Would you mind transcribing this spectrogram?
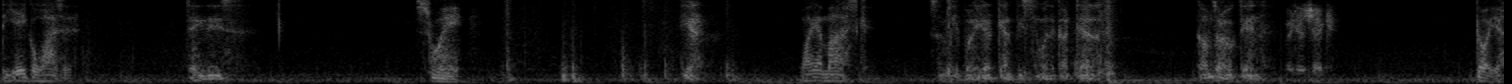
Diego has it. Take this. Sweet. Here. Why a mask? Some people here can't be seen with the cartel. Comms are hooked in. Radio check. Got you.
